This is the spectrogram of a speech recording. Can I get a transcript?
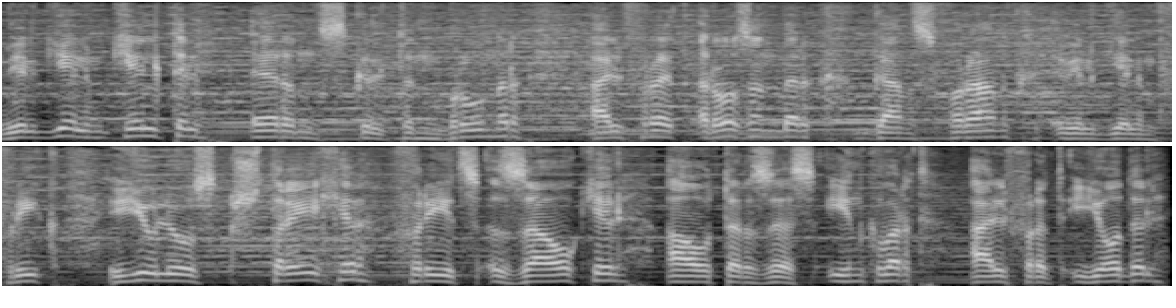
Вильгельм Кейтель, Эрнст Кальтенбруннер, Альфред Розенберг, Ганс Франк, Вильгельм Фрик, Юлиус Штрейхер, Фриц Заукель, Артур Зейсс-Инкварт, Альфред Йодль,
